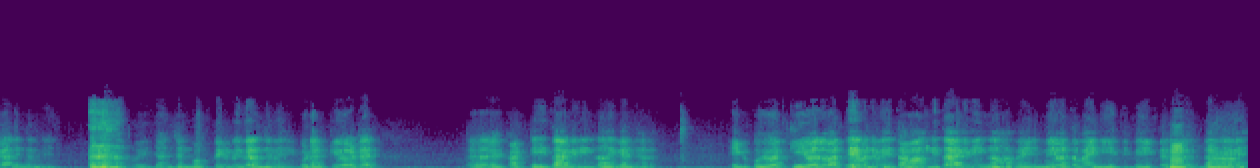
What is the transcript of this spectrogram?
කාලින්ද මේ ඔය ජංක්ෂන් බොක්ස් එකට විතර නෙමෙයි. ගොඩක් ඒවට අ, කට්ටිය හිතාගෙන ඉන්නවා. ඒ කියන්නේ අර ඒක කොහෙවත් කියවලවත් එහෙම නෙමෙයි. Taman හිතාගෙන ඉන්නවා මේ මේවා තමයි නීති. මේක වැරද්දක් නෙමෙයි.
